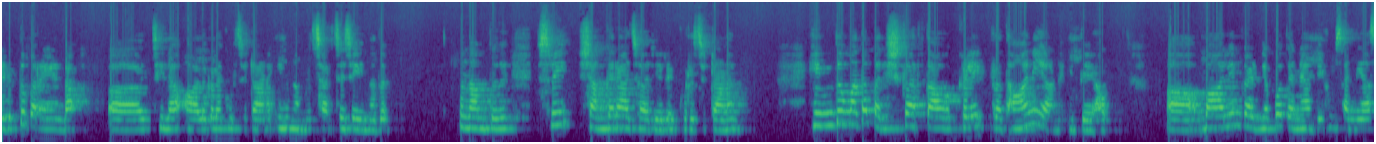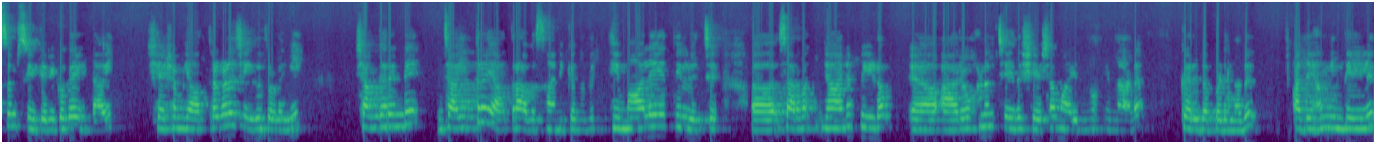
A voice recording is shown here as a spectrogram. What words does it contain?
എടുത്തു പറയേണ്ട ചില ആളുകളെ കുറിച്ചിട്ടാണ് ഇനി നമ്മൾ ചർച്ച ചെയ്യുന്നത്. ഒന്നാമത്തത് ശ്രീ ശങ്കരാചാര്യരെ കുറിച്ചിട്ടാണ് ഹിന്ദുമത പരിഷ്കർത്താക്കളിൽ പ്രധാനിയാണ് ഇദ്ദേഹം. ബാല്യം കഴിഞ്ഞപ്പോൾ തന്നെ അദ്ദേഹം സന്യാസം സ്വീകരിക്കുകയുണ്ടായി. ശേഷം യാത്രകൾ ചെയ്തു തുടങ്ങി. ശങ്കരന്റെ ജൈത്രയാത്ര അവസാനിക്കുന്നത് ഹിമാലയത്തിൽ വെച്ച് സർവജ്ഞാനപീഠം ആരോഹണം ചെയ്ത ശേഷമായിരുന്നു എന്നാണ് കരുതപ്പെടുന്നത്. അദ്ദേഹം ഇന്ത്യയിലെ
